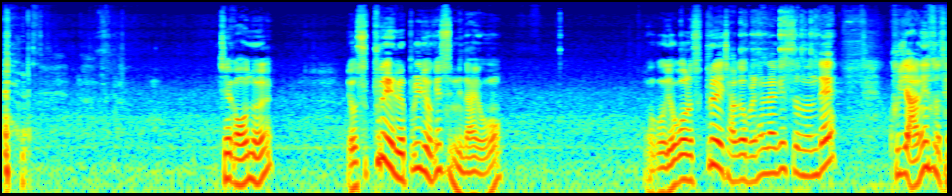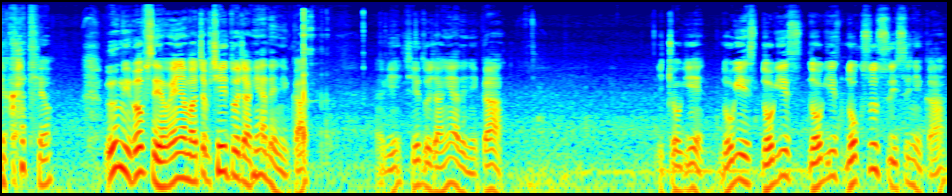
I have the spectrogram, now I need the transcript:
제가 오늘 요 스프레이를 뿌리려고 했습니다. 요거 요거 요거로 스프레이 작업을 하려고 했었는데 굳이 안 해도 될 것 같아요. 의미가 없어요. 왜냐면 어차피 제도장 해야 되니까 여기 제도장 해야 되니까 이쪽이 녹이 녹이 녹이 녹슬 수 있으니까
